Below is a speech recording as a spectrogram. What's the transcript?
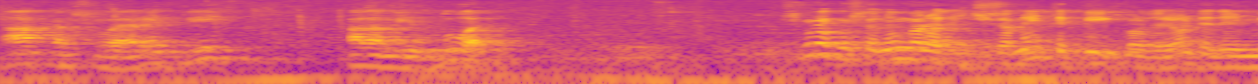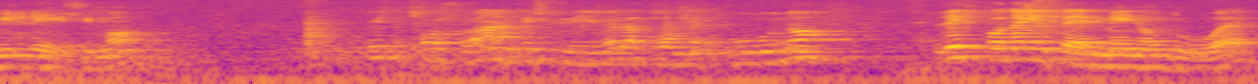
h su rt alla meno 2. Siccome questo numero è decisamente piccolo, dell'ordine del millesimo, questo posso anche scriverla come 1, l'esponente è meno 2,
